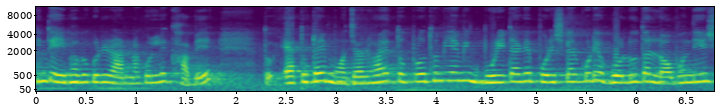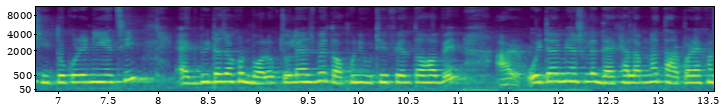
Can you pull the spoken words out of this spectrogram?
কিন্তু এইভাবে করে রান্না করলে খাবে। তো এতটাই মজার হয়। তো প্রথমেই আমি বুড়িটাকে পরিষ্কার করে হলুদ আর লবণ দিয়ে সিদ্ধ করে নিয়েছি। এক দুইটা যখন বলক চলে আসবে তখনই উঠিয়ে ফেলতে হবে। আর ওইটা আমি আসলে দেখালাম না। তারপর এখন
